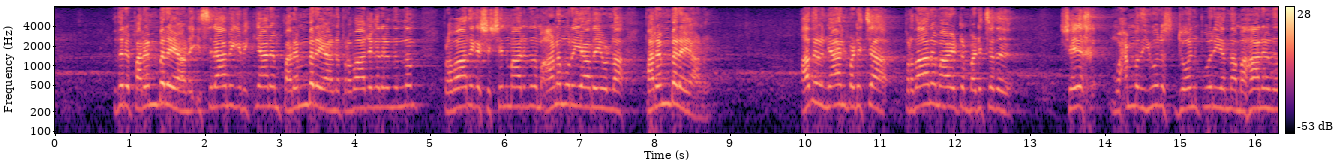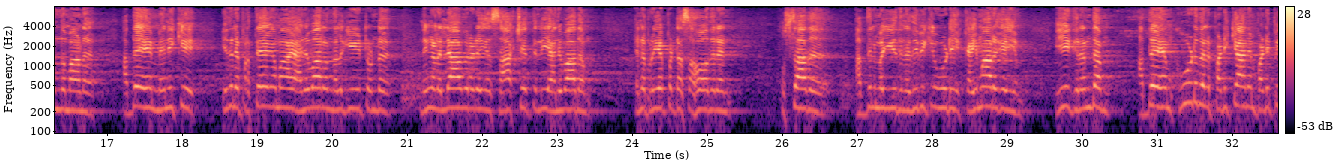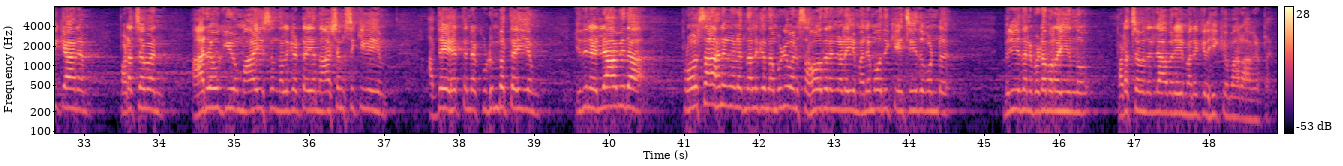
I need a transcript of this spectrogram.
ഇതൊരു പരമ്പരയാണ്. ഇസ്ലാമിക വിജ്ഞാനം പരമ്പരയാണ് പ്രവാചകരിൽ നിന്നും പ്രവാചക ശിഷ്യന്മാരിൽ നിന്നും അണമുറിയാതെയുള്ള പരമ്പരയാണ്. അതിൽ ഞാൻ പഠിച്ച പ്രധാനമായിട്ടും പഠിച്ചത് ഷെയ്ഖ് മുഹമ്മദ് യൂനുസ് ജോൻപൂരി എന്ന മഹാനിൽ നിന്നുമാണ്. അദ്ദേഹം എനിക്ക് ഇതിന് പ്രത്യേകമായ അനുവാദം നൽകിയിട്ടുണ്ട്. നിങ്ങളെല്ലാവരുടെയും സാക്ഷ്യത്തിൽ ഈ അനുവാദം. എന്റെ പ്രിയപ്പെട്ട സഹോദരൻ ഉസ്താദ് അബ്ദുൽ മജീദ് നദിബിക്ക് കൂടി കൈമാറുകയും ഈ ഗ്രന്ഥം അദ്ദേഹം കൂടുതൽ പഠിക്കാനും പഠിപ്പിക്കാനും പഠിച്ചവൻ ആരോഗ്യവും ആയുസ്സും നൽകട്ടെ എന്ന് ആശംസിക്കുകയും അദ്ദേഹത്തിന്റെ കുടുംബത്തെയും ഇതിനെല്ലാവിധ പ്രോത്സാഹനങ്ങളും നൽകുന്ന മുഴുവൻ സഹോദരങ്ങളെയും അനുമോദിക്കുകയും ചെയ്തുകൊണ്ട് വിനീതൻ വിട പറയുന്നു. പടച്ചവൻ എല്ലാവരെയും അനുഗ്രഹിക്കുമാറാകട്ടെ.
